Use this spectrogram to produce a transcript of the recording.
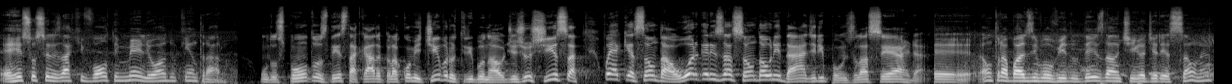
é ressocializar que voltem melhor do que entraram. Um dos pontos destacado pela comitiva do Tribunal de Justiça foi a questão da organização da unidade de Pontes Lacerda. É, é um trabalho desenvolvido desde a antiga direção, né?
